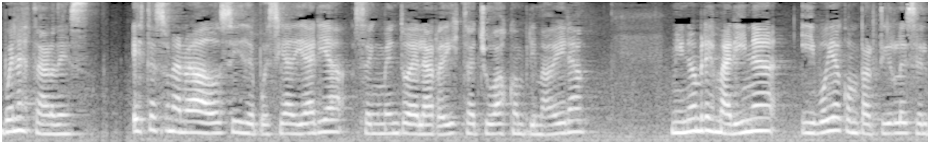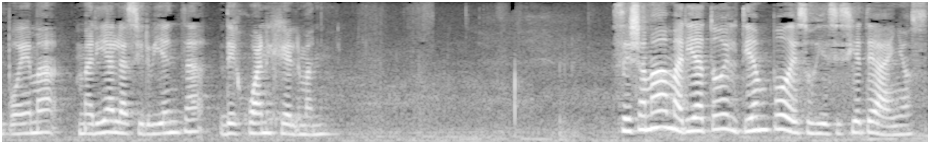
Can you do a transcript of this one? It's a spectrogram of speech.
Buenas tardes. Esta es una nueva dosis de poesía diaria, segmento de la revista Chubasco en Primavera. Mi nombre es Marina y voy a compartirles el poema María la Sirvienta de Juan Gelman. Se llamaba María todo el tiempo de sus 17 años.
